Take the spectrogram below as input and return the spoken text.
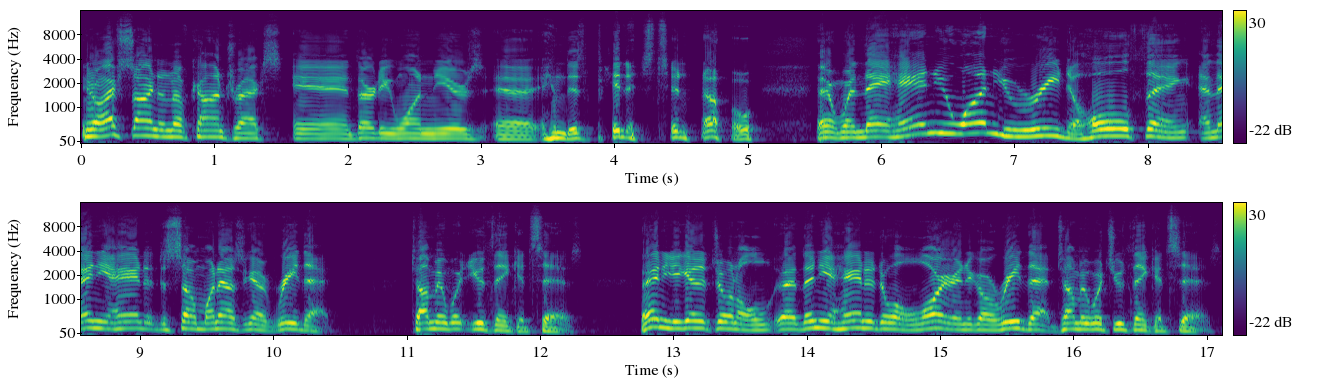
You know, I've signed enough contracts in 31 years uh, in this business to know that when they hand you one, you read the whole thing, and then you hand it to someone else. You got to read that. Tell me what you think it says. Then you get it to an, uh, then you hand it to a lawyer, and you go read that. tell me what you think it says.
